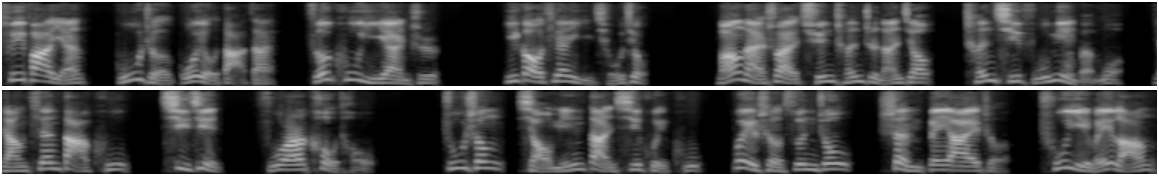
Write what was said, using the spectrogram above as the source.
崔发言：古者国有大灾，则哭以验之，以告天以求救。莽乃率群臣至南郊，陈其福命本末，仰天大哭，气尽，伏而叩头。诸生小民旦夕会哭，未赦孙周，甚悲哀者，处以为郎。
